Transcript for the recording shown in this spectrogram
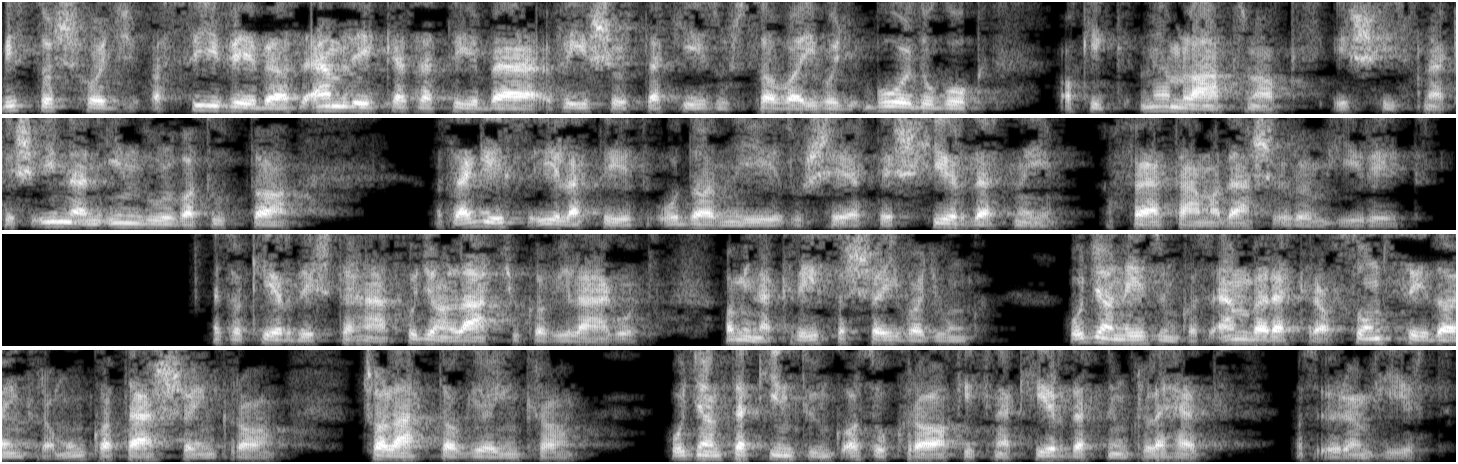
Biztos, hogy a szívébe, az emlékezetébe vésődtek Jézus szavai, hogy boldogok, akik nem látnak és hisznek, és innen indulva tudta az egész életét odadni Jézusért, és hirdetni a feltámadás örömhírét. Ez a kérdés tehát, hogyan látjuk a világot, aminek részesei vagyunk, hogyan nézünk az emberekre, a szomszédainkra, a munkatársainkra, családtagjainkra, hogyan tekintünk azokra, akiknek hirdetnünk lehet az örömhírt.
